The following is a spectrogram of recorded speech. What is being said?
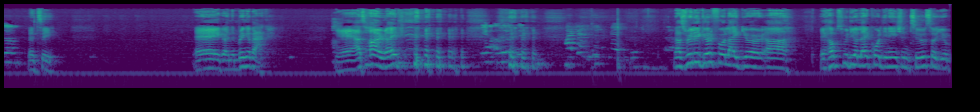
so Let's see. There you go, and then bring it back. Yeah, that's hard, right? yeah, a little bit. I can keep it. That's really good for like your. Uh, it helps with your leg coordination too. So you're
